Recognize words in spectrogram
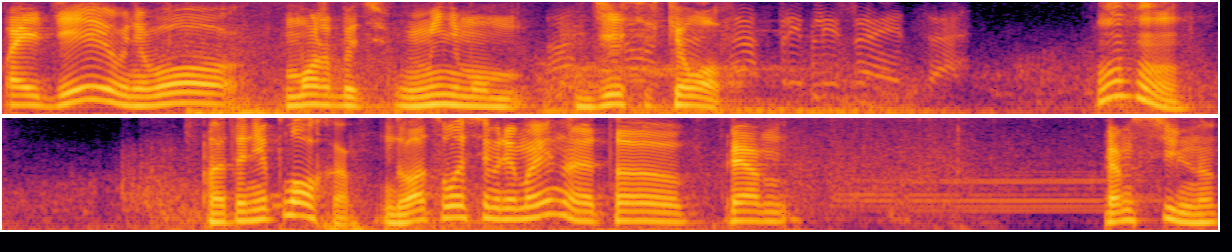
по идее, у него может быть минимум 10 киллов. Угу. Это неплохо. 28 ремейна, это прям... Прям сильно.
